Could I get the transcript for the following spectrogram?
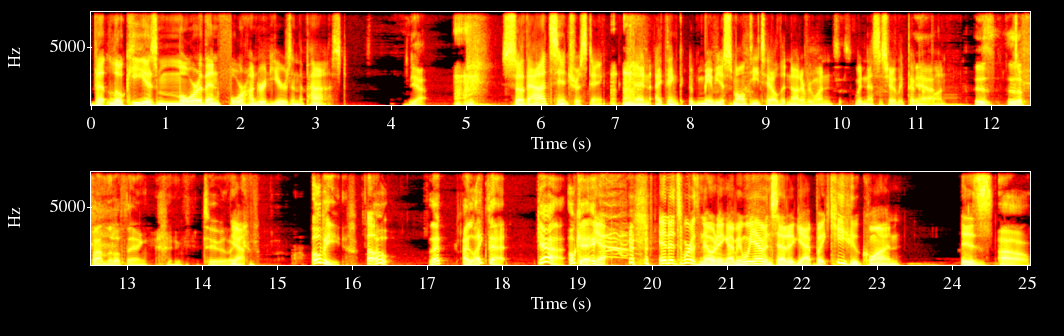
that Loki is more than 400 years in the past. yeah. So that's interesting. and I think maybe a small detail that not everyone would necessarily pick Yeah. up on. This, is- this is a fun little thing too. Like, Yeah. Obi. Oh. oh. that I like that. Yeah. Okay. Yeah. and it's worth noting. I mean, we haven't said it yet, but Ke Huy Quan is Oh.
